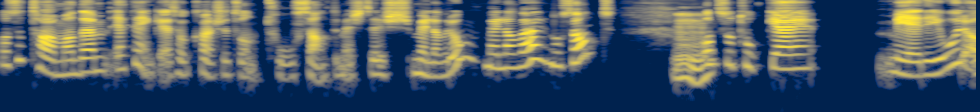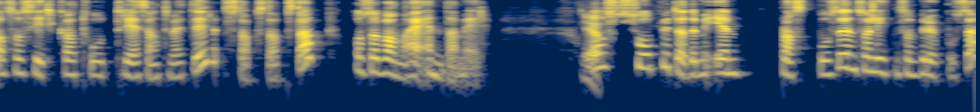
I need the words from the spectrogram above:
Og så tar man dem, jeg tenker så kanskje et sånn to centimeters mellomrom mellom hver, noe sånt. Mm. Og så tok jeg mer i jord, altså ca. 2-3 cm, stapp, stapp, stapp, og så vanna jeg enda mer. Ja. Og så putta jeg dem i en plastpose, en sånn liten sånn brødpose.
